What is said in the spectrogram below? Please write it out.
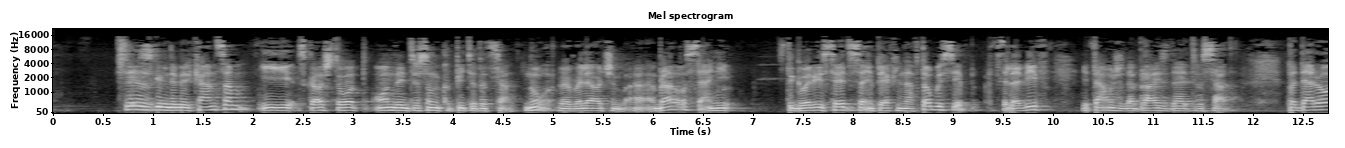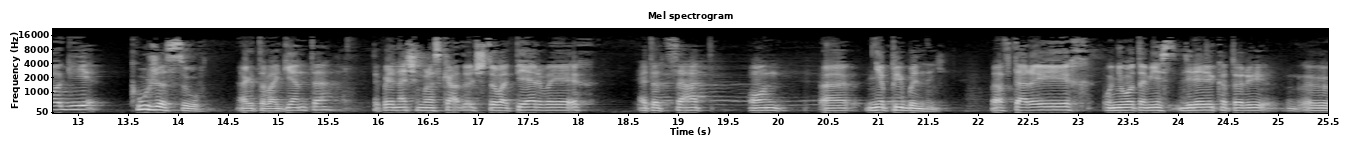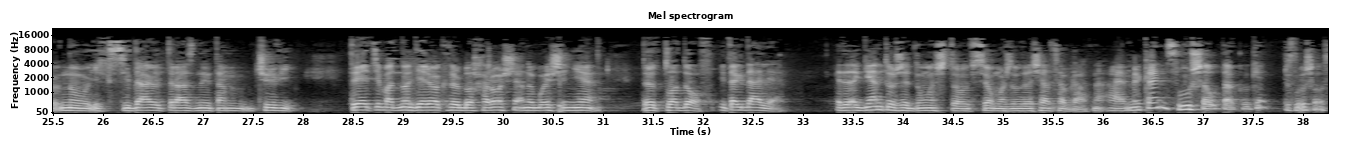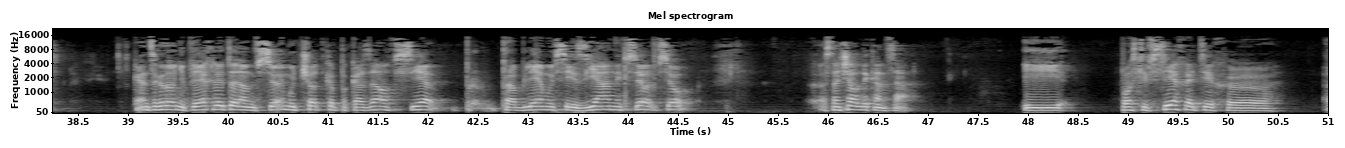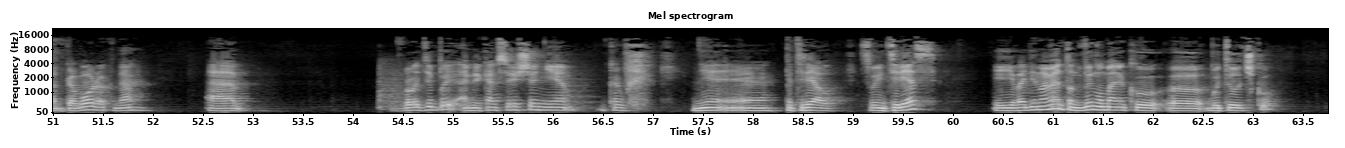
встретился с каким-то американцем и сказал, что вот он заинтересован купить этот сад. Ну, Рабеля очень обрадовался, они договорились встретиться, они приехали на автобусе в Тель-Авив, и там уже добрались до этого сада. По дороге к ужасу этого агента, теперь начал рассказывать, что, во-первых, этот сад, он э, неприбыльный. Во-вторых, у него там есть деревья, которые, э, ну, их съедают разные там черви. В-третьих, одно дерево, которое было хорошее, оно больше не дает плодов и так далее. Этот агент уже думал, что все, можно возвращаться обратно. А американец слушал, так, окей, прислушался. В конце концов, они приехали туда, он все ему четко показал, все пр- проблемы, все изъяны, все, все с начала до конца. И после всех этих э, отговорок, да, э, вроде бы американец все еще не, как бы, не потерял свой интерес, и в один момент он вынул маленькую э, бутылочку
